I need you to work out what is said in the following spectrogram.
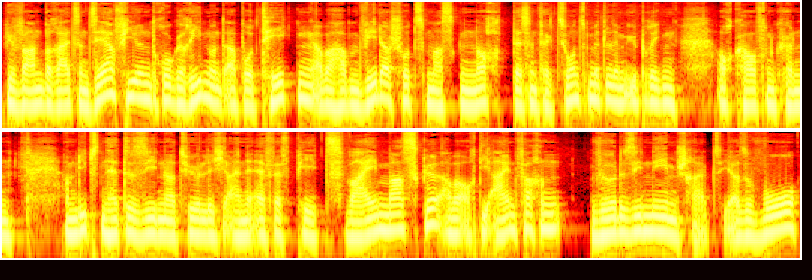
wir waren bereits in sehr vielen Drogerien und Apotheken, aber haben weder Schutzmasken noch Desinfektionsmittel im Übrigen auch kaufen können. Am liebsten hätte sie natürlich eine FFP2-Maske, aber auch die einfachen würde sie nehmen, schreibt sie. Also wo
